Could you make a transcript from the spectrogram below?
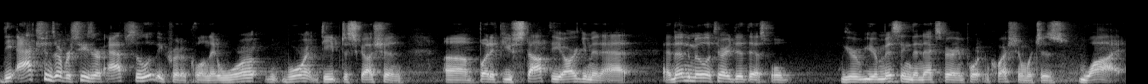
the actions overseas are absolutely critical, and they warrant, warrant deep discussion. Um, but if you stop the argument at and then the military did this. Well, you're, you're missing the next very important question, which is why?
